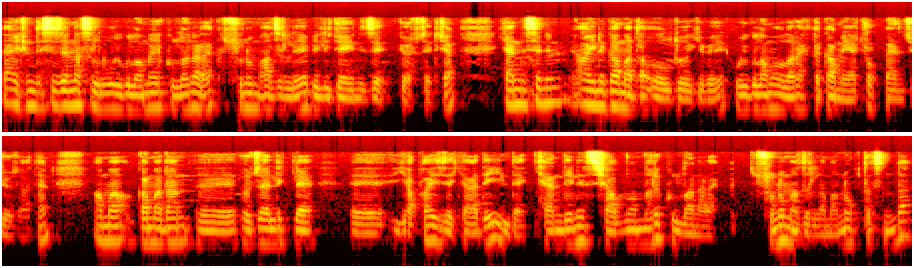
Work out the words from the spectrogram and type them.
Ben şimdi size nasıl bu uygulamayı kullanarak sunum hazırlayabileceğinizi göstereceğim. Kendisinin aynı Gamma'da olduğu gibi uygulama olarak da Gamma'ya çok benziyor zaten. Ama Gamma'dan e, özellikle e, yapay zeka değil de kendiniz şablonları kullanarak sunum hazırlama noktasında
